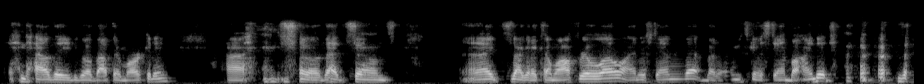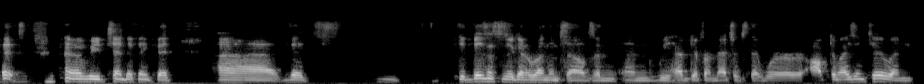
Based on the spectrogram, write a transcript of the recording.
and how they go about their marketing. Uh, so that sounds uh, it's not going to come off real well. I understand that, but I'm just going to stand behind it. but uh, we tend to think that uh, that the businesses are going to run themselves, and and we have different metrics that we're optimizing to, and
